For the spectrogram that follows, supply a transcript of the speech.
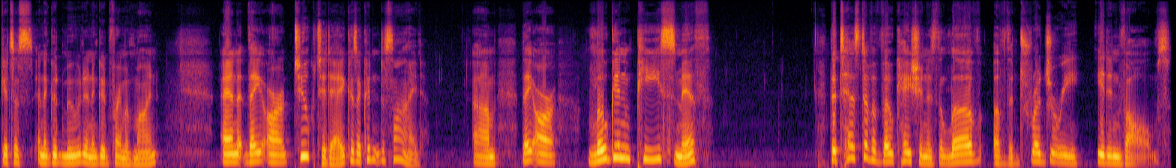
gets us in a good mood and a good frame of mind. And they are two today because I couldn't decide. Um, they are Logan P. Smith. The test of a vocation is the love of the drudgery it involves.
